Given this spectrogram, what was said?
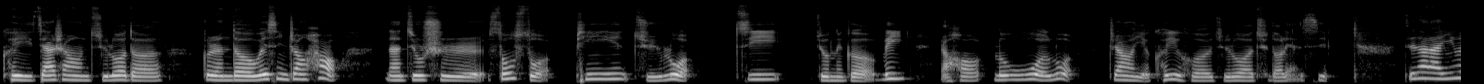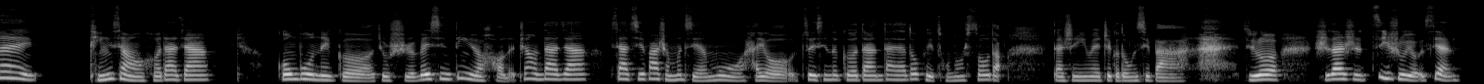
可以加上菊落的个人的微信账号，那就是搜索。拼音菊落鸡就那个 V，然后洛沃洛，这样也可以和菊落取得联系。接下来，因为挺想和大家公布那个就是微信订阅号的，这样大家下期发什么节目，还有最新的歌单，大家都可以从中搜到。但是因为这个东西吧，唉，菊落实在是技术有限，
